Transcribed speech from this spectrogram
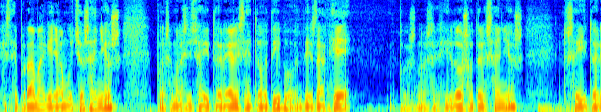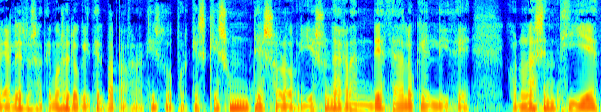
este programa que lleva muchos años, pues hemos hecho editoriales de todo tipo. Desde hace pues no sé si dos o tres años, los editoriales los hacemos de lo que dice el Papa Francisco, porque es que es un tesoro y es una grandeza lo que él dice, con una sencillez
